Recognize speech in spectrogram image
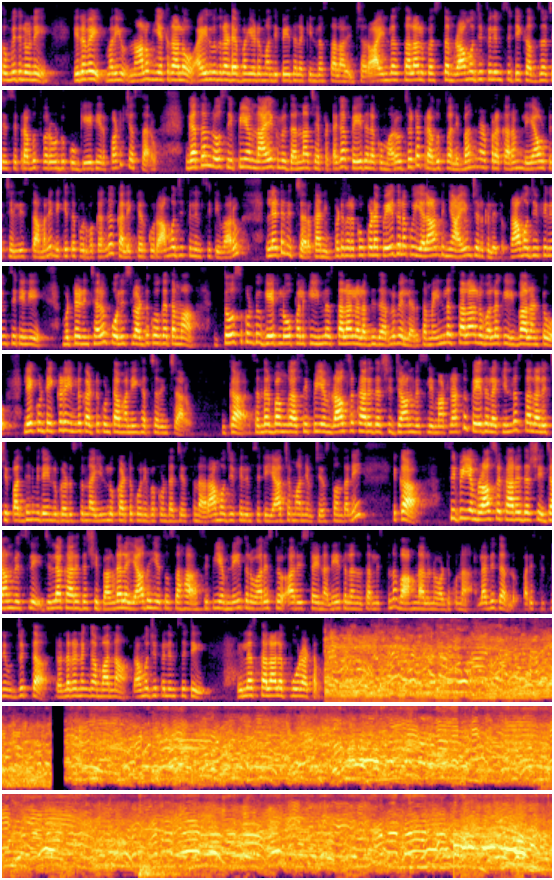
తొమ్మిదిలోని ఇరవై మరియు నాలుగు ఎకరాలో ఐదు వందల డెబ్బై ఏడు మంది పేదలకు ఇండ్ల స్థలాలు ఇచ్చారు. ఆ ఇండ్ల స్థలాలు ప్రస్తుతం రామోజీ ఫిలిం సిటీ కబ్జా చేసి ప్రభుత్వ రోడ్డుకు గేట్ ఏర్పాటు చేశారు గతంలో సిపిఎం నాయకులు ధర్నా చేపట్టగా పేదలకు మరో చోట ప్రభుత్వ నిబంధనల ప్రకారం లేఅవుట్ చెల్లిస్తామని లిఖితపూర్వకంగా కలెక్టర్కు రామోజీ ఫిలిం సిటీ వారు లెటర్ ఇచ్చారు. కానీ ఇప్పటి వరకు కూడా పేదలకు ఎలాంటి న్యాయం జరగలేదు. రామోజీ ఫిలిం సిటీని ముట్టడించారు. పోలీసులు అడ్డుకోగా తమ తోసుకుంటూ గేట్ లోపలికి ఇండ్ల స్థలాల లబ్ధిదారులు వెళ్ళారు. తమ ఇండ్ల స్థలాలు వాళ్ళకి ఇవ్వాలంటూ లేకుంటే ఇక్కడే ఇల్లు కట్టుకుంటామని హెచ్చరించారు. ఇక సందర్భంగా సిపిఎం రాష్ట్ర కార్యదర్శి జాన్ వెస్లీ మాట్లాడుతూ పేదలకు ఇళ్ళ స్థలాలు ఇచ్చి పద్దెనిమిదేళ్ళు గడుస్తున్న ఇల్లు కట్టుకొని ఇవ్వకుండా చేస్తున్న రామోజీ ఫిలిం సిటీ యాజమాన్యం చేస్తోందని ఇక సిపిఎం రాష్ట్ర కార్యదర్శి జాన్ వెస్లీ జిల్లా కార్యదర్శి పగడాల యాదయ్యతో సహా సిపిఎం నేతలు అరెస్టు అరెస్ట్ అయిన నేతలను తరలిస్తున్న వాహనాలను అడ్డుకున్న లబ్ధిదారులు పరిస్థితిని ఉద్రిక్త రణరణంగా మారిన రామోజీ ఫిలిం సిటీ ఇళ్ళ స్థలాల పోరాటం. Hallelujah!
